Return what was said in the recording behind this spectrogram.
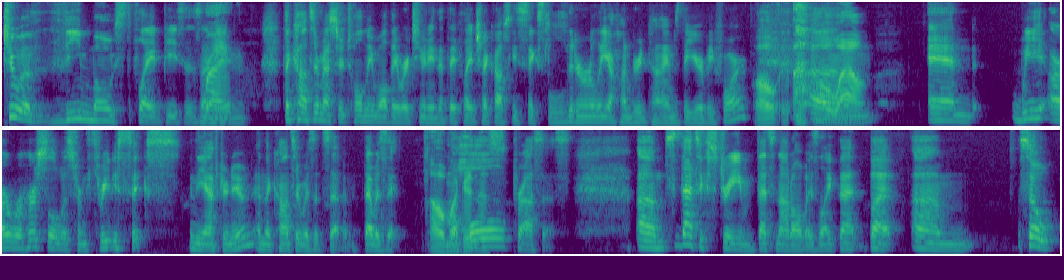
two of the most played pieces. I Right. mean, the concertmaster told me while they were tuning that they played Tchaikovsky's Sixth literally a hundred times the year before. Oh, oh wow. Um, And we our rehearsal was from three to six in the afternoon, and the concert was at seven. That was it. Oh my the goodness. whole process. Um, so that's extreme. That's not always like that, but um, so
